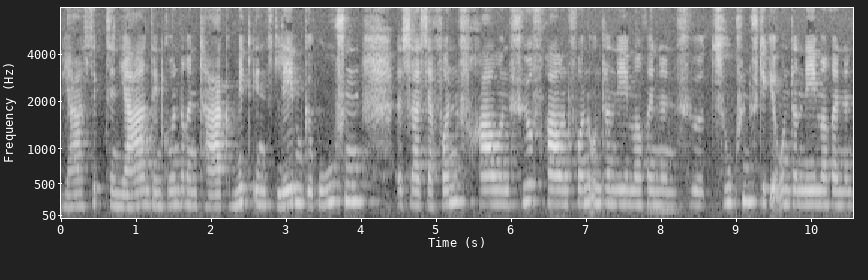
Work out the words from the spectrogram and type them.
ja, 17 Jahren den Gründerinnen-Tag mit ins Leben gerufen. Es heißt ja von Frauen, für Frauen, von Unternehmerinnen, für zukünftige Unternehmerinnen.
